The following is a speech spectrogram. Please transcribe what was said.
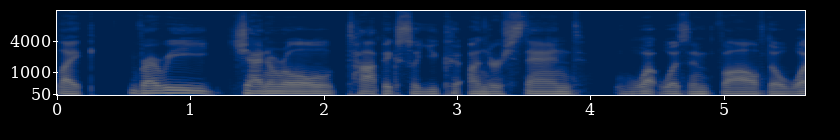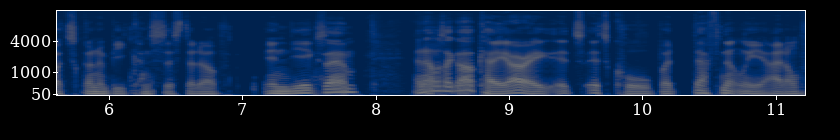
like very general topics so you could understand what was involved or what's going to be consisted of in the exam. And I was like, okay, all right, it's it's cool, but definitely I don't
